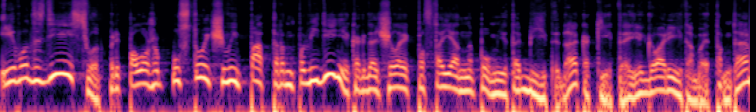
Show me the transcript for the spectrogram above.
И вот здесь вот, предположим, устойчивый паттерн поведения, когда человек постоянно помнит обиды, да, какие-то, и говорит об этом, да,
